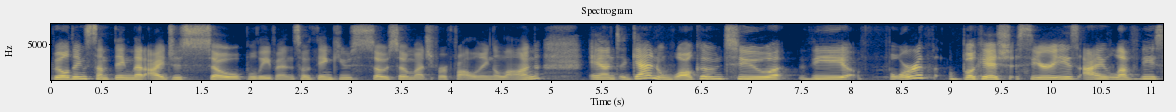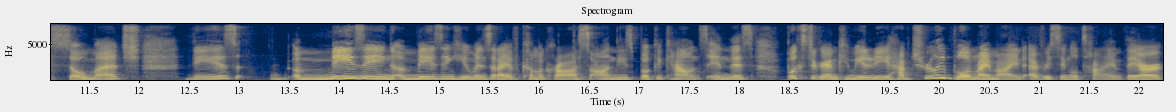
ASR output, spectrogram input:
building something that I just so believe in. So thank you so, so much for following along. And again, welcome to the fourth bookish series. I love these so much. These amazing, amazing humans that I have come across on these book accounts in this Bookstagram community have truly blown my mind every single time. They are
